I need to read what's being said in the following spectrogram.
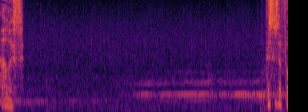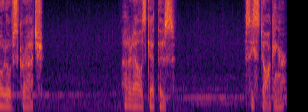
Alice. This is a photo of Scratch. How did Alice get this? Is he stalking her?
